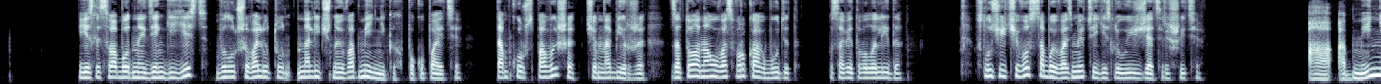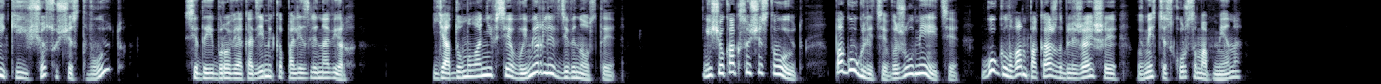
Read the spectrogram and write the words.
Если свободные деньги есть, вы лучше валюту наличную в обменниках покупайте. Там курс повыше, чем на бирже, зато она у вас в руках будет», — посоветовала Лида. «В случае чего с собой возьмете, если уезжать решите». «А обменники еще существуют?» Седые брови академика полезли наверх. «Я думал, они все вымерли в девяностые». Еще как существуют. Погуглите, вы же умеете. Гугл вам покажет ближайшие вместе с курсом обмена».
